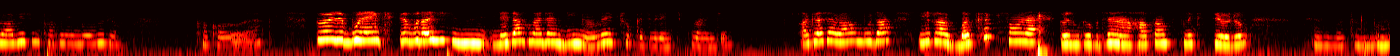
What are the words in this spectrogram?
Kurabiye çünkü kahverengi olur ya. Kakao olarak. Böyle bu renk çıktı. Bu da hiç neden kullanacağımı bilmiyorum ve çok kötü bir renk çıktı bence. Arkadaşlar ben buradan ilk bakıp sonra gözümü kapatacağım. Yani halktan tutmak istiyorum. Şöyle bakın bakalım.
